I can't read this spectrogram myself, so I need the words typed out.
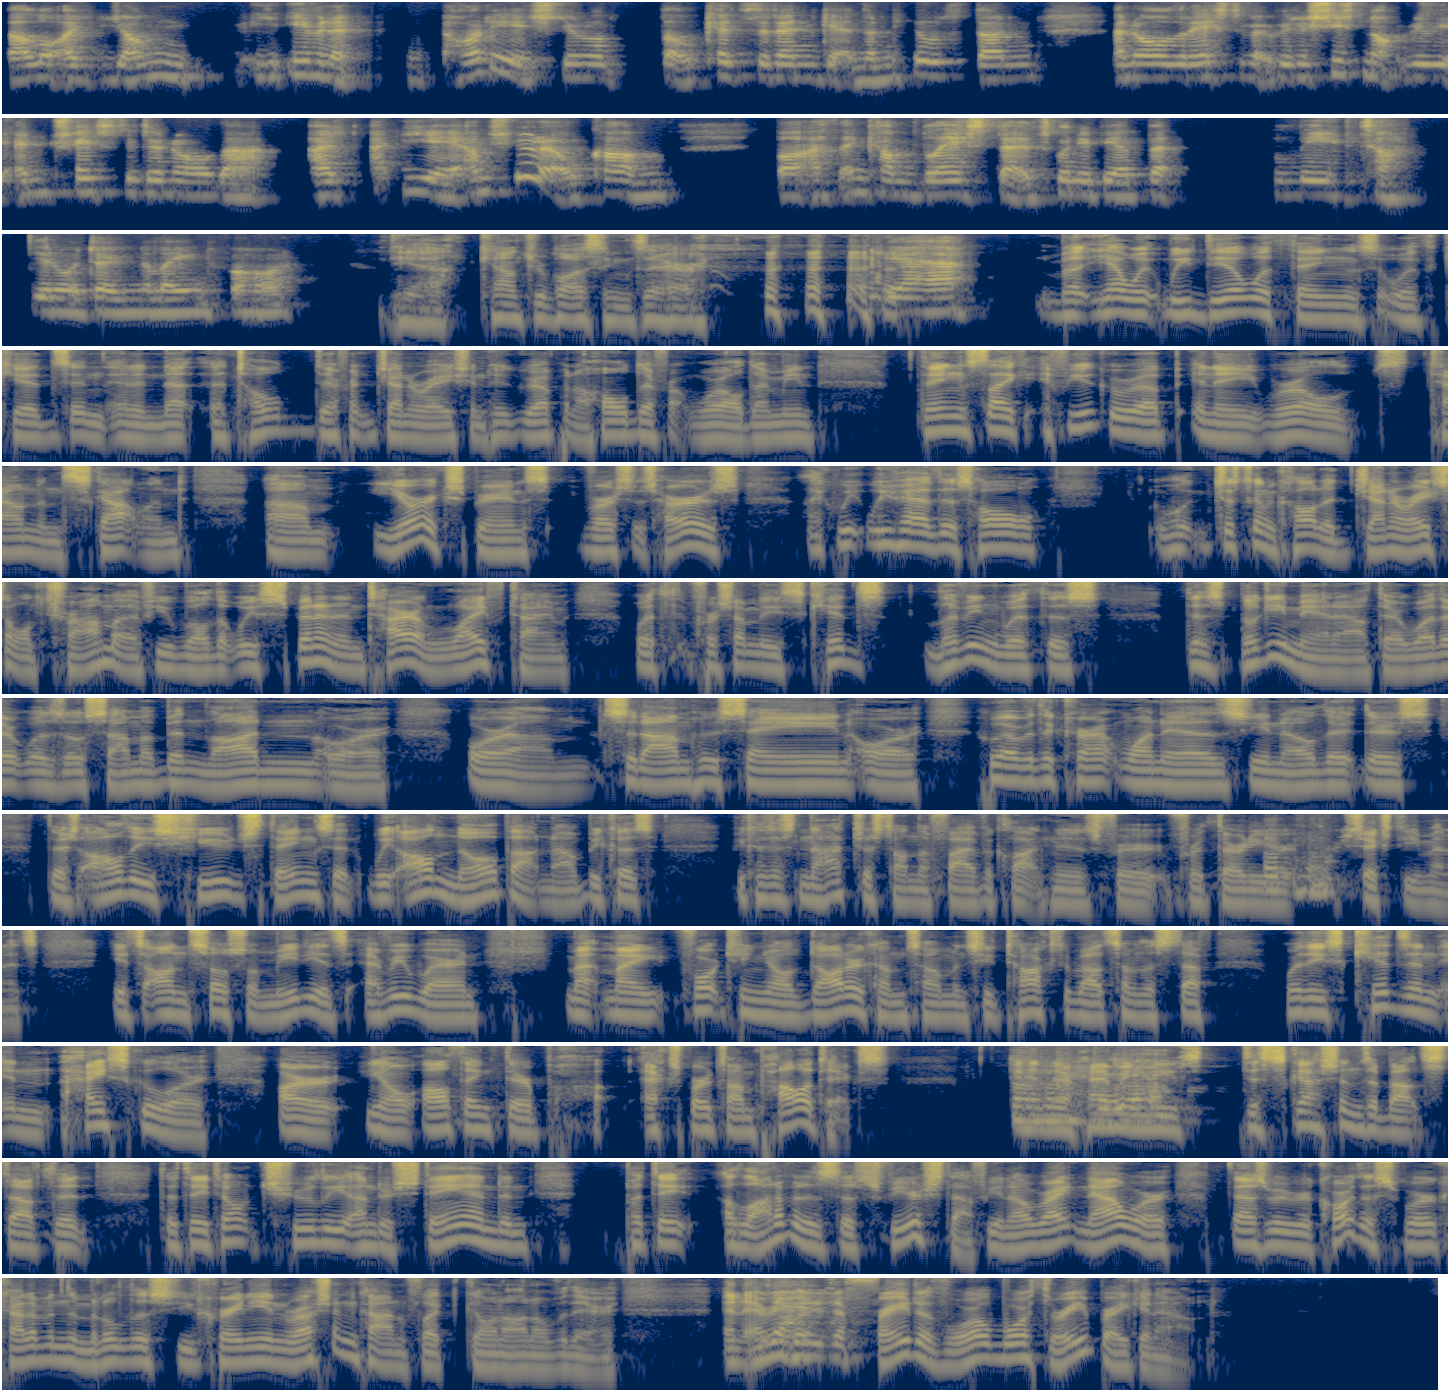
a lot of young, even at her age, you know, little kids are in getting their nails done and all the rest of it, whereas she's not really interested in all that. I, I, yeah, I'm sure it'll come, but I think I'm blessed that it's going to be a bit later, you know, down the line for her. Yeah, count your blessings there. Yeah. but yeah, we, we deal with things with kids in, in a, a whole different generation who grew up in a whole different world. I mean, things like if you grew up in a rural town in Scotland, um, your experience versus hers, like we, we've had this whole, well, just going to call it a generational trauma, if you will, that we've spent an entire lifetime with for some of these kids living with this this boogeyman out there, whether it was Osama bin Laden or or um, Saddam Hussein or whoever the current one is. You know, there, there's there's all these huge things that we all know about now because because it's not just on the five o'clock news for for 30 or 60 minutes. It's on social media. It's everywhere. And my, my 14 year old daughter comes home and she talks about some of the stuff where these kids in, in high school are are you know all think they're po- experts on politics and they're mm-hmm. having yeah. these discussions about stuff that that they don't truly understand and but they a lot of it is this fear stuff. You know, right now we're as we record this, we're kind of in the middle of this Ukrainian Russian conflict going on over there, and everybody's afraid of World War III breaking out.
